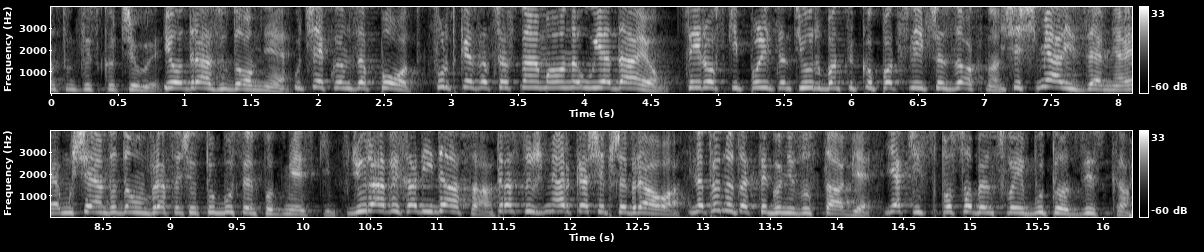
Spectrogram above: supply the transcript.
stamtąd wyskoczyły i od razu do mnie. Uciekłem za płot. Furtkę zatrzasnąłem, a one ujadają. Cejrowski policjant i Urban tylko patrzyli przez okno i się śmiali ze mnie, a ja musiałem do domu wracać autobusem podmiejskim. W dziurawych adidasach. Teraz już miarka się przebrała i na pewno tak tego nie zostawię. Jakimś sposobem swoje buty odzyskam.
